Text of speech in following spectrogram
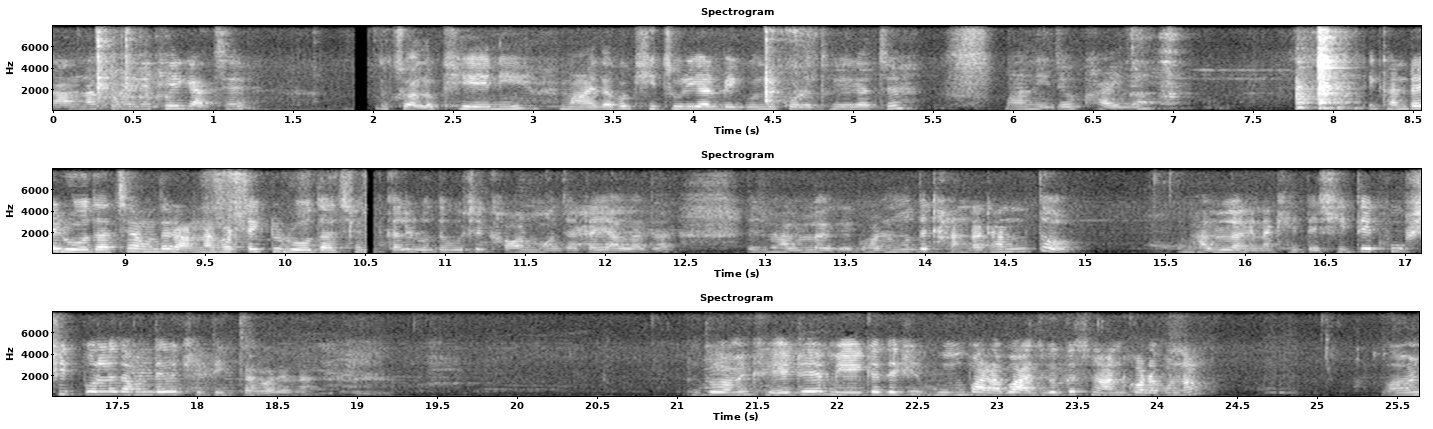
রান্না করে রেখেই গেছে। চলো খেয়ে নিই মায় দেখো খিচুড়ি আর বেগুনি করে ধুয়ে গেছে, মা নিজেও খায়নি। এখানটায় রোদ আছে, আমাদের রান্নাঘরটা একটু রোদ আছে। শীতকালে রোদে বসে খাওয়ার মজাটাই আলাদা, বেশ ভালো লাগে। ঘরের মধ্যে ঠান্ডা ঠান্ডা তো? ভালো লাগে না খেতে। শীতে খুব শীত পড়লে তখন দেখবে খেতে ইচ্ছা করে না। তো আমি খেয়ে টেয়ে মেয়েকে দেখি ঘুম পাড়াবো, আজকে ওকে স্নান করাবো না। আমার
